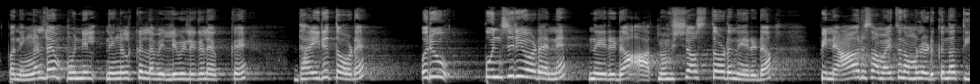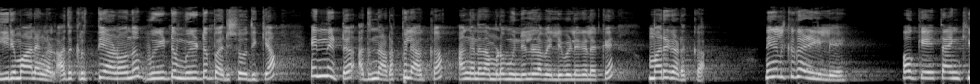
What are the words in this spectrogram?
അപ്പോൾ നിങ്ങളുടെ മുന്നിൽ നിങ്ങൾക്കുള്ള വെല്ലുവിളികളെയൊക്കെ ധൈര്യത്തോടെ ഒരു പുഞ്ചിരിയോടെ തന്നെ നേരിടുക ആത്മവിശ്വാസത്തോടെ നേരിടുക. പിന്നെ ആ ഒരു സമയത്ത് നമ്മൾ എടുക്കുന്ന തീരുമാനങ്ങൾ അത് കൃത്യമാണോ എന്ന് വീണ്ടും വീണ്ടും പരിശോധിക്കുക. എന്നിട്ട് അത് നടപ്പിലാക്കുക. അങ്ങനെ നമ്മുടെ മുന്നിലുള്ള വെല്ലുവിളികളൊക്കെ മറികടക്കുക. നിങ്ങൾക്ക് കഴിയില്ലേ? ഓക്കെ താങ്ക്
